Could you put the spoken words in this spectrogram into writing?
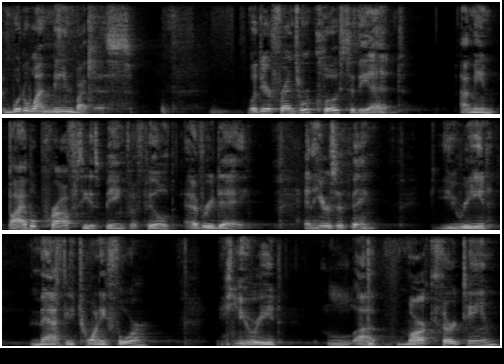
And what do I mean by this? Well, dear friends, we're close to the end. I mean, Bible prophecy is being fulfilled every day. And here's the thing you read Matthew 24, you read uh, Mark 13,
